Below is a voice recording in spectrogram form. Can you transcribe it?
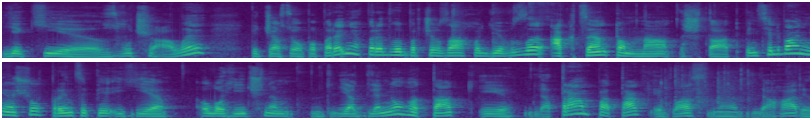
які звучали під час його попередніх передвиборчих заходів з акцентом на штат Пенсільванія, що в принципі є логічним як для нього, так і для Трампа, так і власне для Гаррі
